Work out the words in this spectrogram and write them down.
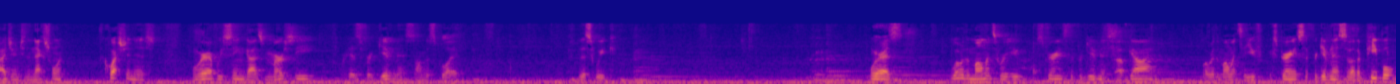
Guide you into the next one. The question is where have we seen God's mercy or his forgiveness on display this week? Whereas, what were the moments where you experienced the forgiveness of God? What were the moments that you've experienced the forgiveness of other people?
